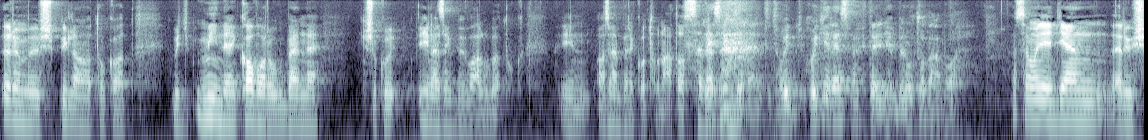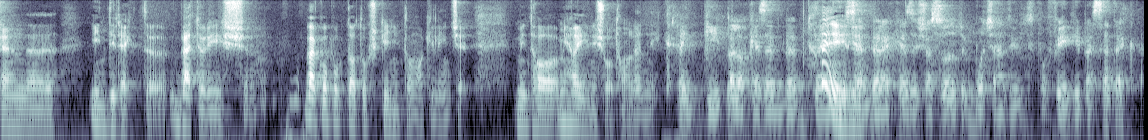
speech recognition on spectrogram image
örömös pillanatokat, úgy minden kavarok benne, és akkor én ezekből válogatok. Én az emberek otthonát azt szeretem. ez mit jelent? Hogy, hogy jelensz meg te egy ember otthonában? Azt hiszem, hogy egy ilyen erősen indirekt betörés. Bekopogtatok, és kinyitom a kilincset mintha miha én is otthon lennék. Egy géppel a kezedbe bemész emberekhez, és azt mondod, hogy bocsánat, hogy fényképezhetek?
